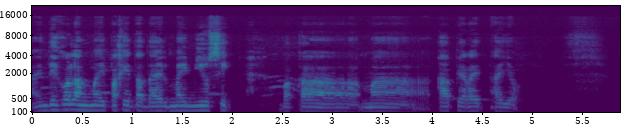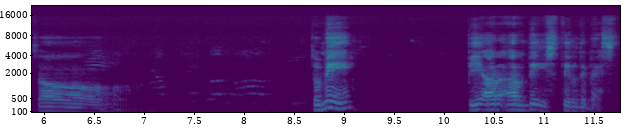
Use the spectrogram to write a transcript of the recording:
Ah, hindi ko lang maipakita dahil may music. Baka ma-copyright tayo. So, to me, PRRD is still the best.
